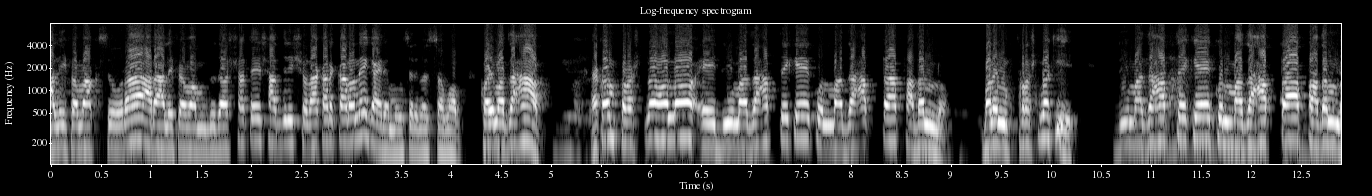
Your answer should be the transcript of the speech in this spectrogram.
আলিফে মাকসুরা আর আলিফে মামদুদার সাথে সাদৃশ্য রাখার কারণে গায়রে মুনসারিফের সবব কয় মাজাহাব এখন প্রশ্ন হলো, এই দুই মাজাহাব থেকে কোন মাজাহাবটা প্রাধান্য? বলেন, প্রশ্ন কি? দুই মাজাহাব থেকে কোন মাজাহাবটা প্রাধান্য?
